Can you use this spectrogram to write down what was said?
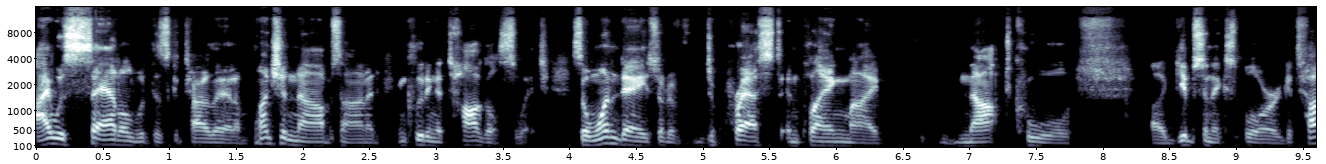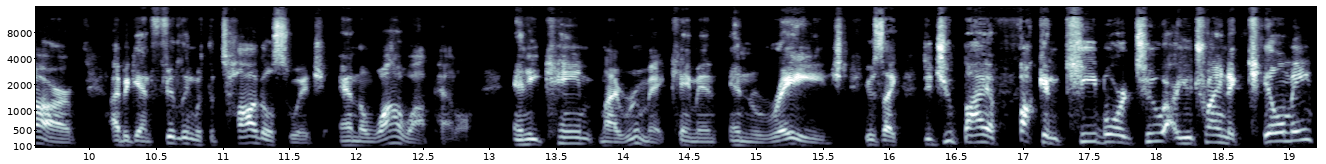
I was saddled with this guitar that had a bunch of knobs on it, including a toggle switch. So one day, sort of depressed and playing my not cool uh, Gibson Explorer guitar, I began fiddling with the toggle switch and the wah wah pedal. And he came, my roommate came in enraged. He was like, Did you buy a fucking keyboard too? Are you trying to kill me?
